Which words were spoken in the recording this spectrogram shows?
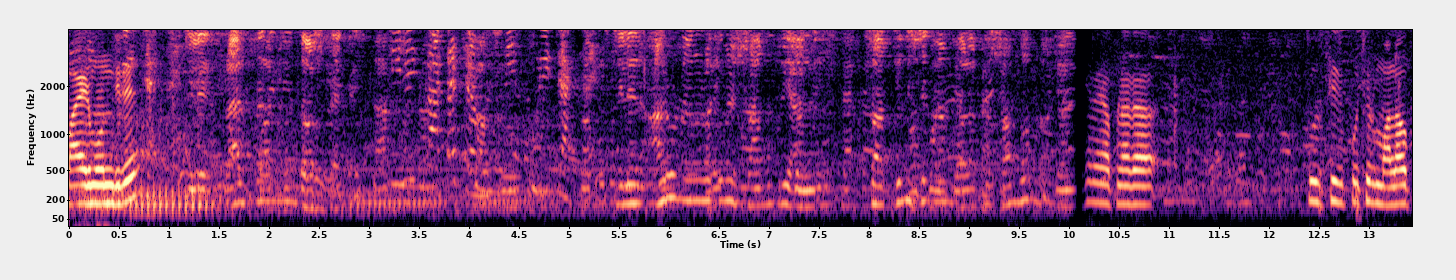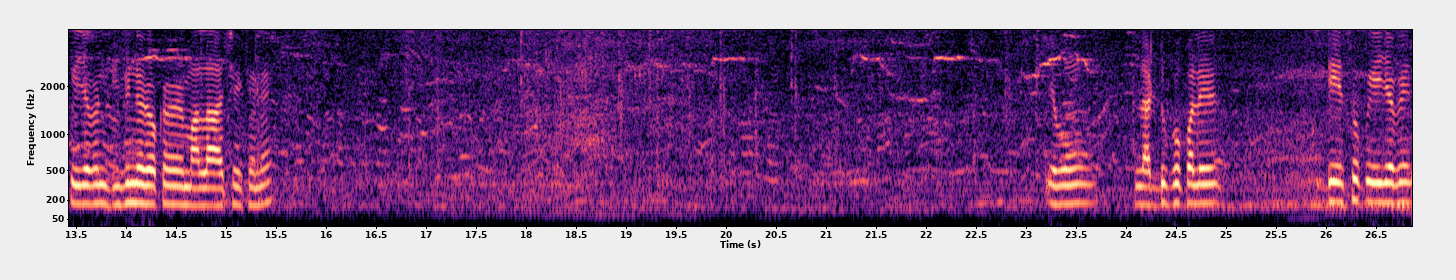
মায়ের মন্দিরে। এখানে আপনারা তুলসীর প্রচুর মালাও পেয়ে যাবেন। বিভিন্ন রকমের মালা আছে এখানে। এবং লাড্ডু গোপালের ড্রেসও পেয়ে যাবেন।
